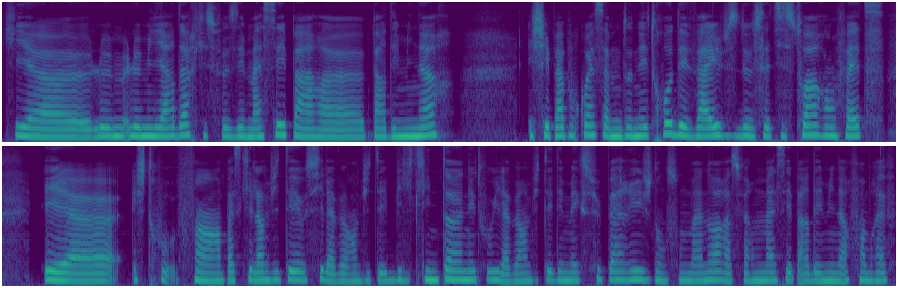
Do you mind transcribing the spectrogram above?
qui euh, le, le, milliardaire qui se faisait masser par, euh, par des mineurs. Et je sais pas pourquoi, ça me donnait trop des vibes de cette histoire, en fait. Et, et je trouve, enfin, parce qu'il invitait aussi, il avait invité Bill Clinton et tout, il avait invité des mecs super riches dans son manoir à se faire masser par des mineurs, enfin bref.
